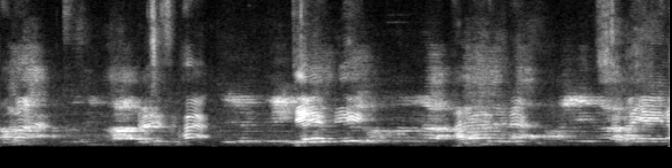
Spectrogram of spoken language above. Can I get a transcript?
మమ నరసింహ. అనాదిన సమయైన.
